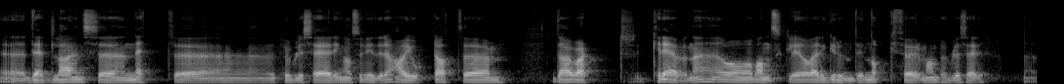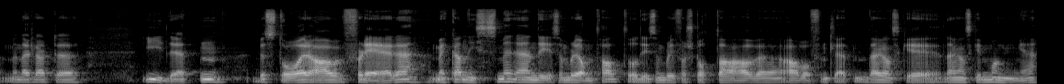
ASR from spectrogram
Eh, deadlines, eh, nettpublisering osv. har gjort at eh, det har vært krevende og vanskelig å være grundig nok før man publiserer. Men det er klart, idretten består av flere mekanismer enn de som blir omtalt, og de som blir forstått av, av offentligheten. Det er, ganske, det er, ganske, mange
